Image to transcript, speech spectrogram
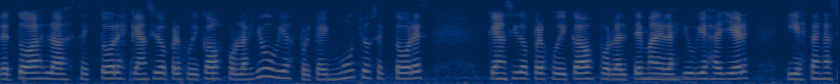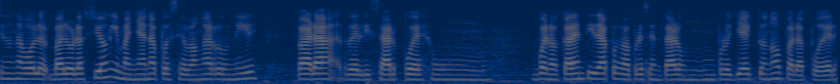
de todos los sectores que han sido perjudicados por las lluvias, porque hay muchos sectores que han sido perjudicados por el tema de las lluvias ayer y están haciendo una valoración y mañana pues se van a reunir para realizar pues un bueno cada entidad pues va a presentar un, un proyecto no para poder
